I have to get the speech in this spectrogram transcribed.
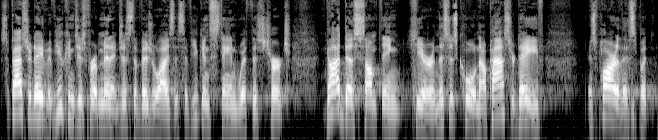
So, Pastor Dave, if you can just for a minute, just to visualize this, if you can stand with this church, God does something here, and this is cool. Now, Pastor Dave is part of this, but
